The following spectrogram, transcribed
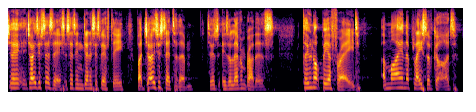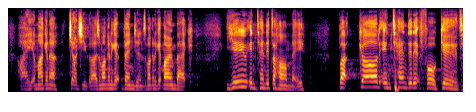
Joseph says this. It says in Genesis 50, but Joseph said to them, to his, his 11 brothers, Do not be afraid. Am I in the place of God? I, am I going to judge you guys? Am I going to get vengeance? Am I going to get my own back? You intended to harm me, but God intended it for good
